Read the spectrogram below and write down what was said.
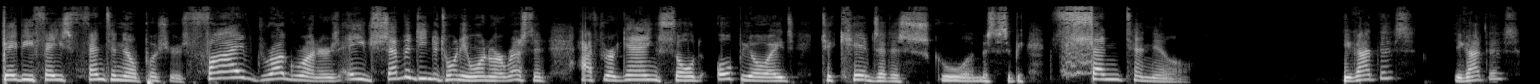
Babyface fentanyl pushers. Five drug runners aged 17 to 21 were arrested after a gang sold opioids to kids at a school in Mississippi. Fentanyl. You got this? You got this?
